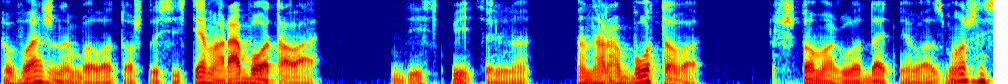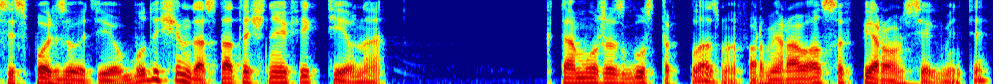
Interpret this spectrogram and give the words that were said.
Важно было то, что система работала. Действительно, она работала, что могло дать мне возможность использовать ее в будущем достаточно эффективно. К тому же сгусток плазмы формировался в первом сегменте,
